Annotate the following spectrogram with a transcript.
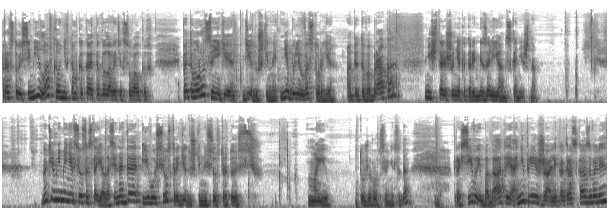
простой семьи, лавка у них там какая-то была в этих сувалках. Поэтому родственники дедушкины не были в восторге от этого брака. Они считали, что некоторый мезальянс, конечно. Но, тем не менее, все состоялось. Иногда его сестры, дедушкины сестры, то есть мои тоже родственницы, да, красивые, богатые, они приезжали, как рассказывали,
